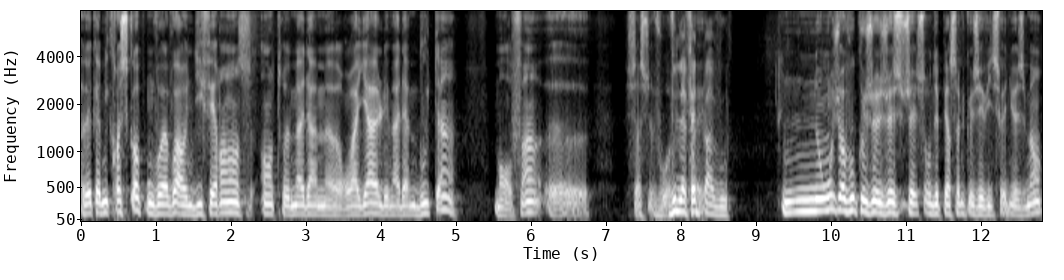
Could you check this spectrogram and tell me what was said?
Avec un microscope, on va avoir une différence entre Madame Royale et Madame Boutin. Mais enfin, euh, ça se voit. Vous ne la faites pas, vous non, j'avoue que je, ce sont des personnes que j'évite soigneusement.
